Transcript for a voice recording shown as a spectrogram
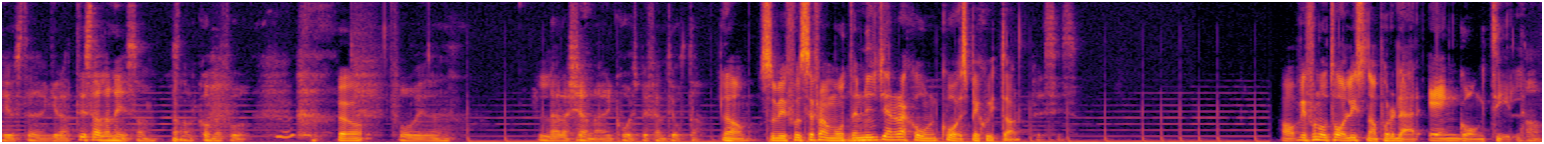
Just det, grattis alla ni som snart kommer få, få lära känna en KSB 58. Ja, så vi får se fram emot en mm. ny generation KSB-skyttar. Precis. Ja, vi får nog ta och lyssna på det där en gång till. Ja.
